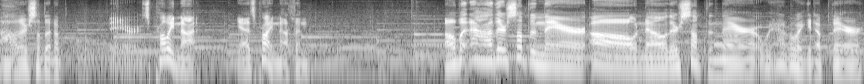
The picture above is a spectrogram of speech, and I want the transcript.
Oh, there's something up there. It's probably not... Yeah, it's probably nothing. Oh, but ah, oh, there's something there. Oh, no, there's something there. How do I get up there?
